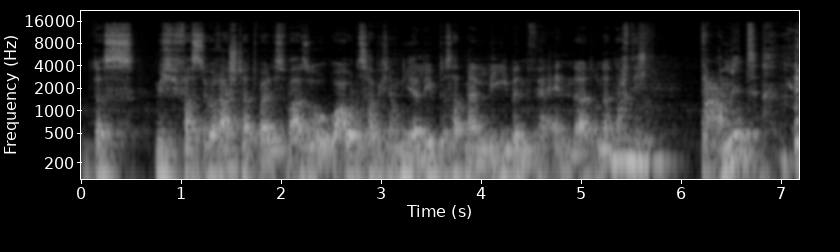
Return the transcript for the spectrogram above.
das mich fast überrascht hat, weil es war so, wow, das habe ich noch nie erlebt, das hat mein Leben verändert. Und dann dachte ich, mhm. damit?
